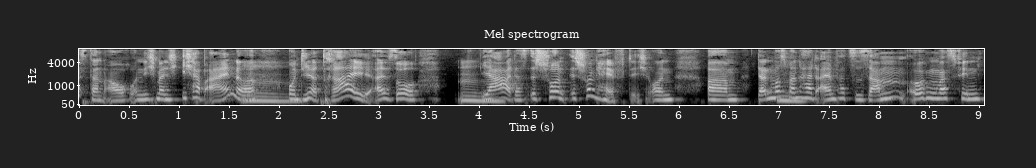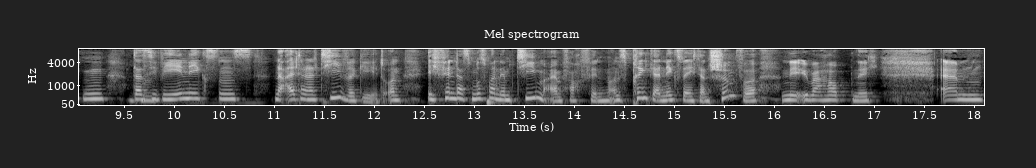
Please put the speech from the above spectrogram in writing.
das dann auch. Und ich meine, ich, ich habe eine mm. und die hat drei. Also Mhm. Ja, das ist schon, ist schon heftig. Und ähm, dann muss mhm. man halt einfach zusammen irgendwas finden, dass mhm. sie wenigstens eine Alternative geht. Und ich finde, das muss man im Team einfach finden. Und es bringt ja nichts, wenn ich dann schimpfe. Nee, überhaupt nicht. Ähm,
